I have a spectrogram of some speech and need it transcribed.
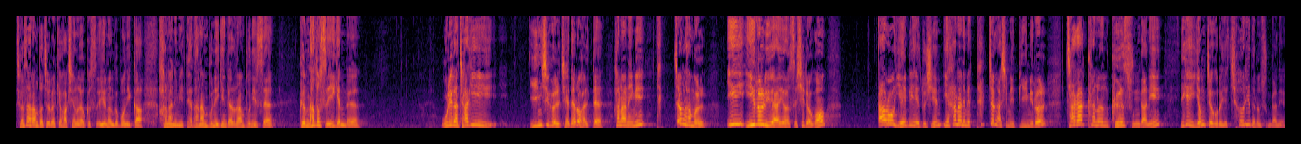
저 사람도 저렇게 확신을 갖고 쓰이는 거 보니까 하나님이 대단한 분이긴 대단한 분일세. 그럼 나도 쓰이겠네. 우리가 자기 인식을 제대로 할 때 하나님이 특정함을 이 일을 위하여 쓰시려고 따로 예비해 두신 이 하나님의 특정하심의 비밀을 자각하는 그 순간이 이게 영적으로 이제 철이 드는 순간이에요.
